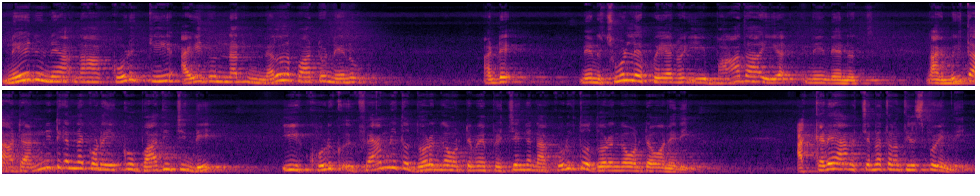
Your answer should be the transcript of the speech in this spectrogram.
నేను నా- నా కొడుక్కి ఐదున్నర నెలల పాటు నేను అంటే నేను చూడలేకపోయాను. ఈ బాధ నేను నాకు మిగతా అటు అన్నిటికన్నా కూడా ఎక్కువ బాధించింది ఈ కొడుకు ఫ్యామిలీతో దూరంగా ఉండటమే ప్రత్యేకంగా నా కొడుకుతో దూరంగా ఉండటం అనేది. అక్కడే ఆమె చిన్నతనం తెలిసిపోయింది.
